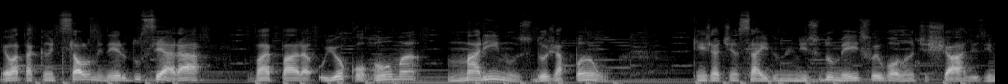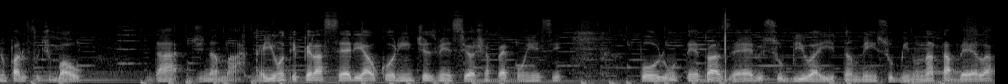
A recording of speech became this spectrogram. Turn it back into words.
é o atacante Saulo Mineiro do Ceará, vai para o Yokohama Marinos do Japão. Quem já tinha saído no início do mês foi o volante Charles indo para o futebol da Dinamarca. E ontem pela Série A o Corinthians venceu a Chapecoense por um tento a zero e subiu aí também subindo na tabela.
